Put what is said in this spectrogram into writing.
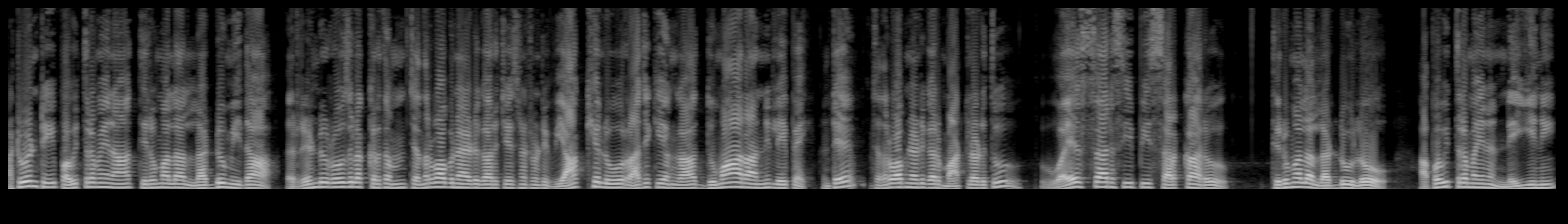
అటువంటి పవిత్రమైన తిరుమల లడ్డు మీద రెండు రోజుల క్రితం చంద్రబాబు నాయుడు గారు చేసినటువంటి వ్యాఖ్యలు రాజకీయంగా దుమారాన్ని లేపాయి. అంటే చంద్రబాబు నాయుడు గారు మాట్లాడుతూ వైఎస్ఆర్సీపీ సర్కారు తిరుమల లడ్డూలో అపవిత్రమైన నెయ్యిని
